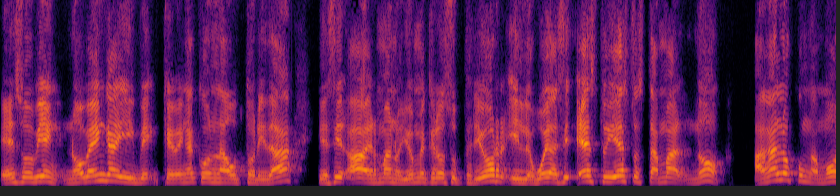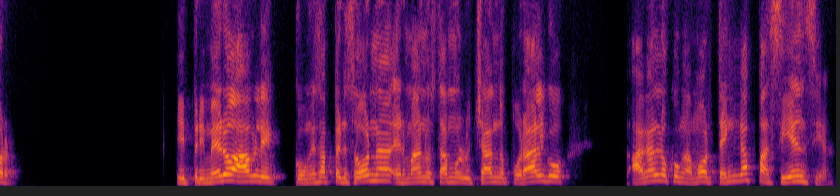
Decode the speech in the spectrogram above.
Eso bien, no venga y que venga con la autoridad y decir, ah, hermano, yo me creo superior y le voy a decir esto y esto está mal. No, hágalo con amor. Y primero hable con esa persona, hermano, estamos luchando por algo. Hágalo con amor, tenga paciencia.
